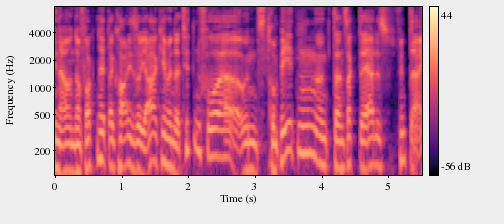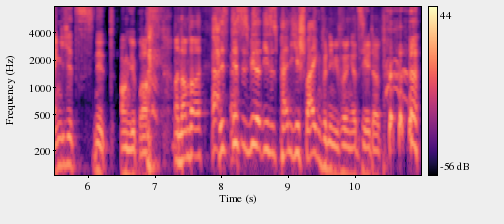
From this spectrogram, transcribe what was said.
Genau, und dann fragt halt der Kani so, ja, kämen da Titten vor und Trompeten und dann sagt er, ja, das findet er eigentlich jetzt nicht angebracht. Und dann war, das, das ist wieder dieses peinliche Schweigen, von dem ich vorhin erzählt habe.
